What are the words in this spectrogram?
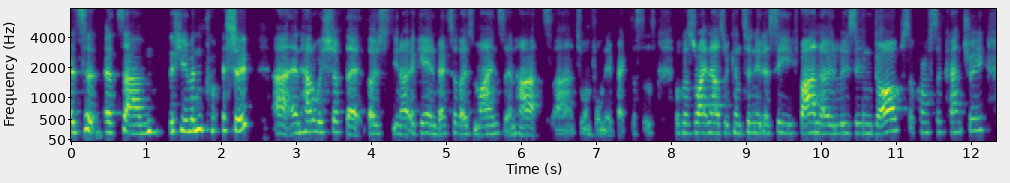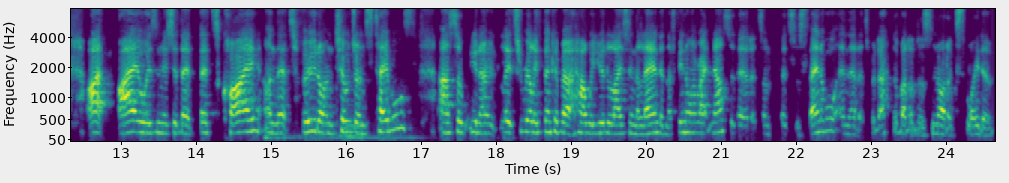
It's it's um, the human issue uh, and how do we shift that those you know again back to those minds and hearts uh, to inform their practices because right now as we continue to see whānau losing jobs across the country i i always measure that that's kai and that's food on children's mm. tables uh, so you know let's really think about how we're utilizing the land and the whenua right now so that it's it's sustainable and that it's productive but it is not exploitive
